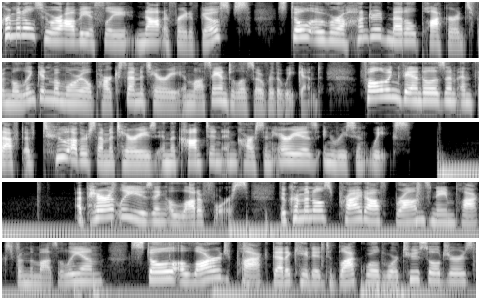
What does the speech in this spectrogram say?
Criminals who are obviously not afraid of ghosts stole over a 100 metal placards from the Lincoln Memorial Park Cemetery in Los Angeles over the weekend, following vandalism and theft of two other cemeteries in the Compton and Carson areas in recent weeks. Apparently using a lot of force, the criminals pried off bronze name plaques from the mausoleum, stole a large plaque dedicated to black World War II soldiers,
